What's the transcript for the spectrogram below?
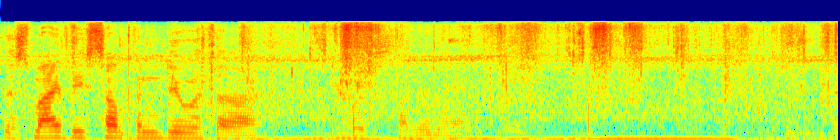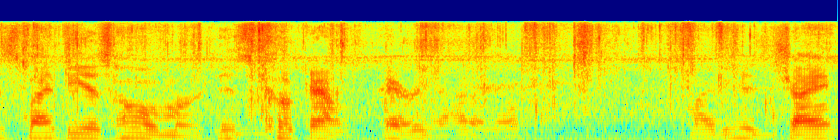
This might be something to do with, uh, with Slender Man. This might be his home or his cookout area, I don't know. Might be his giant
